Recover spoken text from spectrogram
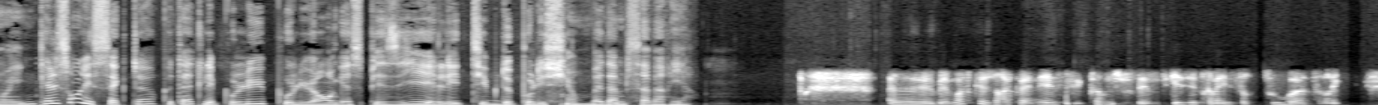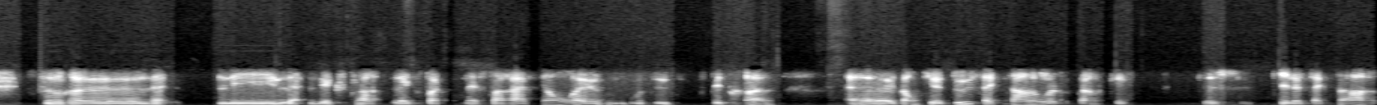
Oui. Quels sont les secteurs peut-être les plus polluants en Gaspésie et les types de pollution, Madame Savaria? Euh, ben moi, ce que j'en connais, c'est comme je vous ai expliqué, j'ai travaillé surtout euh, sur les sur euh, les l'exploration euh, au niveau du, pétrole. Euh, donc, il y a deux secteurs là, qui, qui est le secteur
